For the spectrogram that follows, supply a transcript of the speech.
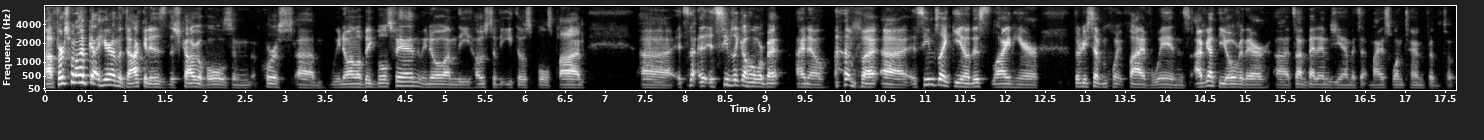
uh, first one I've got here on the docket is the Chicago Bulls, and of course, um, we know I'm a big Bulls fan. We know I'm the host of the Ethos Bulls Pod. Uh, it's not. It seems like a homer bet, I know, but uh, it seems like you know this line here, 37.5 wins. I've got the over there. Uh, it's on BetMGM. It's at minus 110 for the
